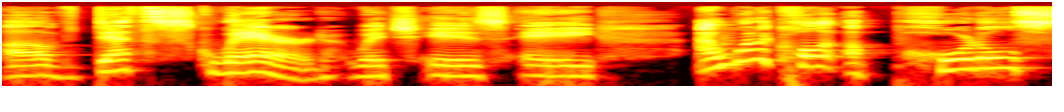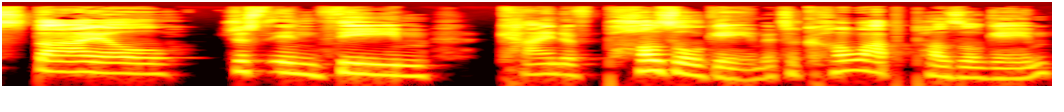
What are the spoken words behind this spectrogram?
of Death Squared, which is a, I want to call it a Portal style, just in theme, kind of puzzle game. It's a co-op puzzle game.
